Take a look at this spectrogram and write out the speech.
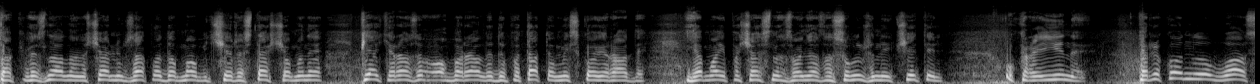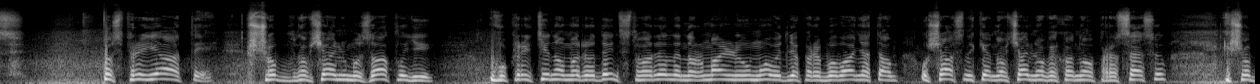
так, ви знали навчальним закладом, мабуть, через те, що мене п'ять разів обирали депутатом міської ради. Я маю почесне звання заслужений вчитель України. Переконував вас посприяти, щоб в навчальному закладі в укритті номер один створили нормальні умови для перебування там учасників навчально-виховного процесу і щоб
